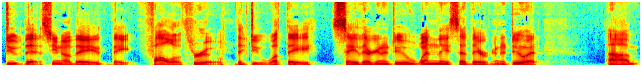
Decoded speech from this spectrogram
do this. You know, they they follow through. They do what they say they're going to do when they said they were going to do it. Um,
